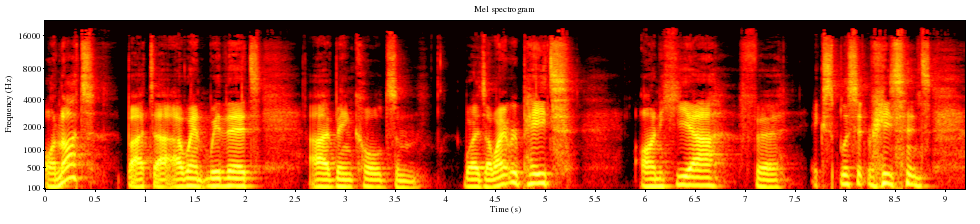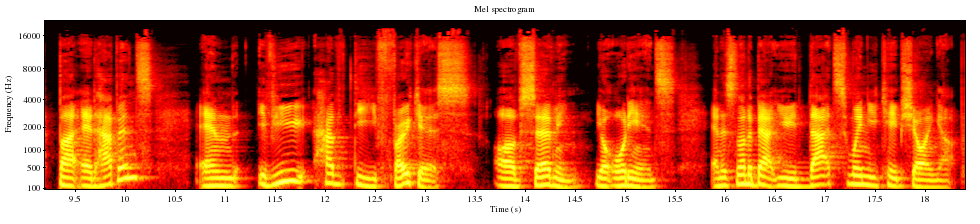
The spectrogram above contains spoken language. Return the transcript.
or not but uh, I went with it. I've been called some words I won't repeat on here for explicit reasons, but it happens. And if you have the focus of serving your audience and it's not about you, that's when you keep showing up.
